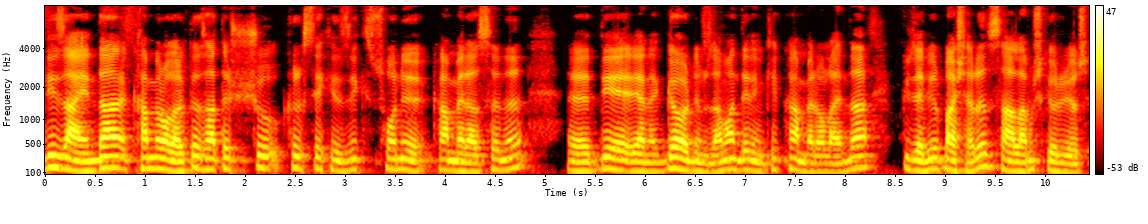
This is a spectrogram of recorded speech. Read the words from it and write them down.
dizaynda kamera olarak da zaten şu 48'lik Sony kamerasını e, diye yani gördüğüm zaman dedim ki kamera olayında güzel bir başarı sağlamış görüyoruz.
